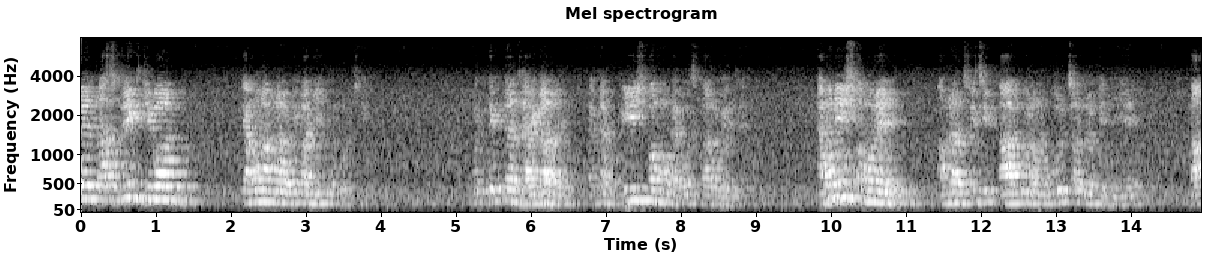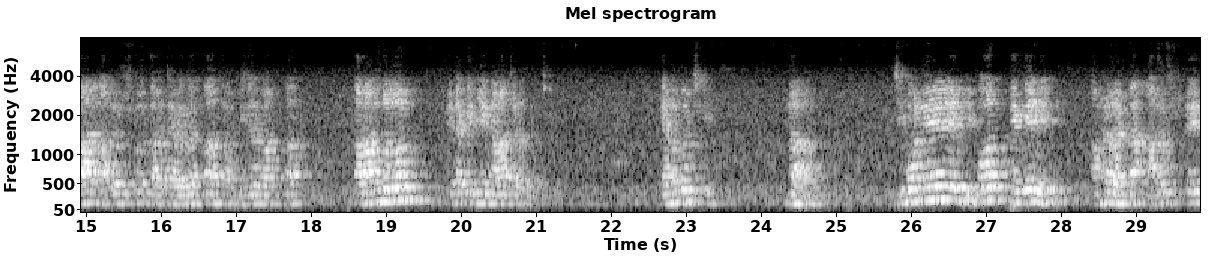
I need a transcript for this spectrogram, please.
আমাদের রাষ্ট্রিক জীবন কেমন আমরা অতিবাহিত করছি? প্রত্যেকটা জায়গায় একটা বিষম ব্যবস্থা রয়েছে। এমনই সময়ে আমরা শ্রী শ্রী ঠাকুর অনুকূল চন্দ্রকে নিয়ে তার আদর্শ, তার জায়গাটা, তার বিজয় বার্তা তার আন্দোলন এটাকে নিয়ে নাড়াচাড়া করছি। কেন করছি? না, জীবনের বিপদ থেকে আমরা একটা আদর্শের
